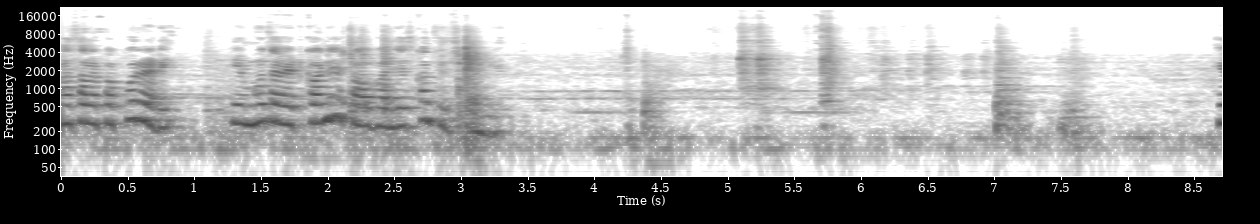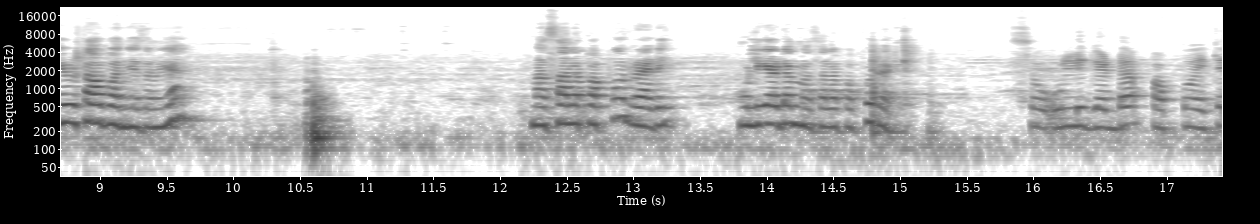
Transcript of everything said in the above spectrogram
మసాలా పప్పు రెడీ. ఈ మూత పెట్టుకొని స్టవ్ బంద్ చేసుకొని తీసుకోండి. ఇవి స్టవ్ బంద్ చేసాం ఇక. మసాలా పప్పు రెడీ. ఉల్లిగడ్డ మసాలా పప్పు రెడీ. సో ఉల్లిగడ్డ పప్పు అయితే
